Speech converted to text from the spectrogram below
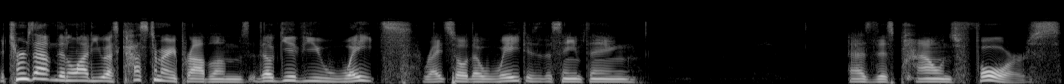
It turns out that a lot of US customary problems, they'll give you weights, right? So the weight is the same thing as this pounds force.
